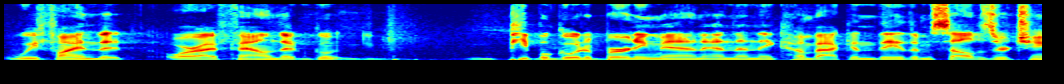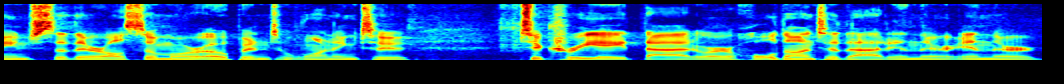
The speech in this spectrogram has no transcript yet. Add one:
we find that, or I found that. Go, People go to Burning Man and then they come back and they themselves are changed, so they're also more open to wanting to to create that or hold on to that in their in their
